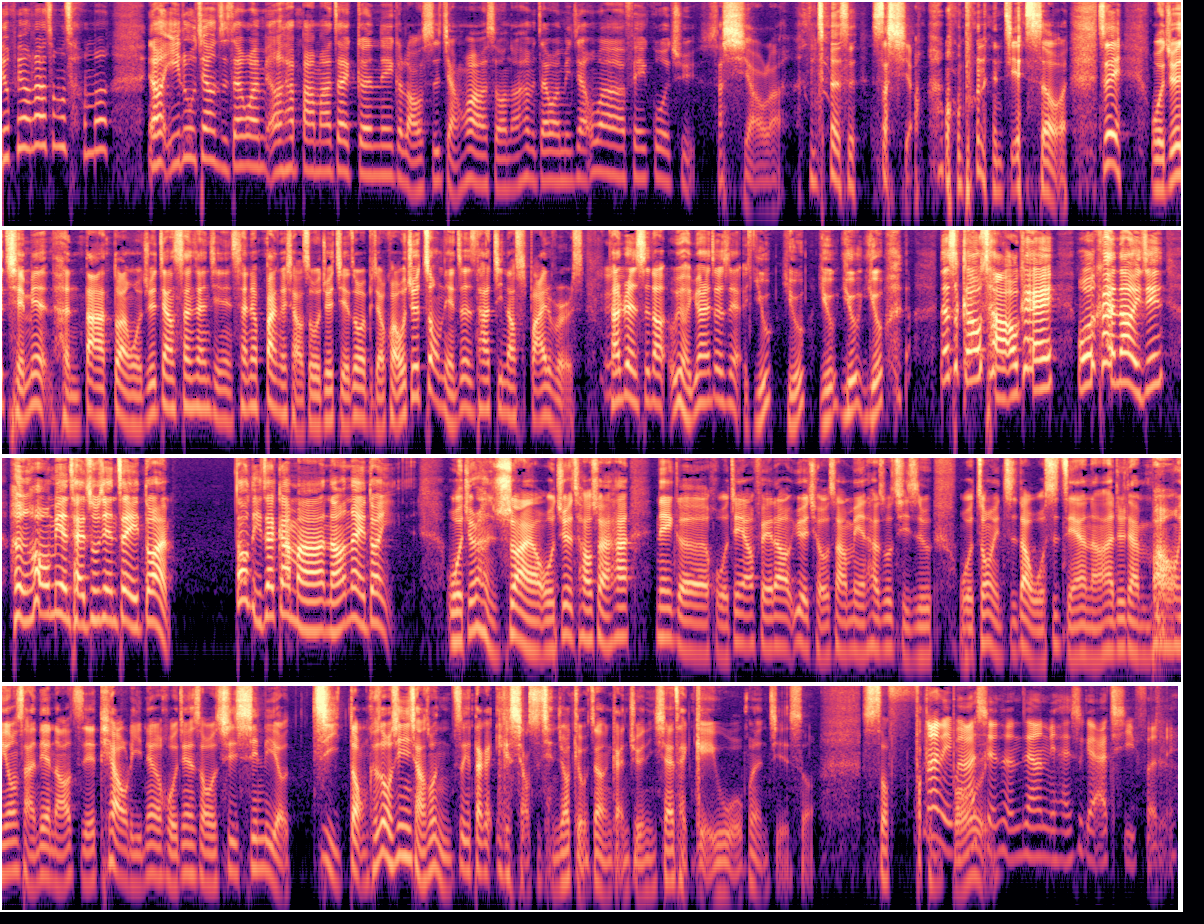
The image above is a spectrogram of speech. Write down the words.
有必要拉这么长吗？然后一路这样子在外面，然后他爸妈在跟那个老师讲话的时候，然后他们在外面这样哇飞过去，傻小了，真的是傻小，我不能接受哎。所以我觉得前面很大段，我觉得这样删删减减删掉半个小时，我觉得节奏会比较快。我觉得重点真的是他进到 Spiderverse，他认识到，哎呀，原来这个是 you you you you you，那是高潮。OK，我看到已经很后面才出现这一段，到底在干嘛？然后那一段。我觉得很帅哦，我觉得超帅。他那个火箭要飞到月球上面，他说：“其实我终于知道我是怎样。”然后他就在砰用闪电，然后直接跳离那个火箭的时候，其实心里有悸动。可是我心里想说：“你这个大概一个小时前就要给我这样的感觉，你现在才给我，我不能接受。” So 那你把它写成这样，你还是给他七分呢？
